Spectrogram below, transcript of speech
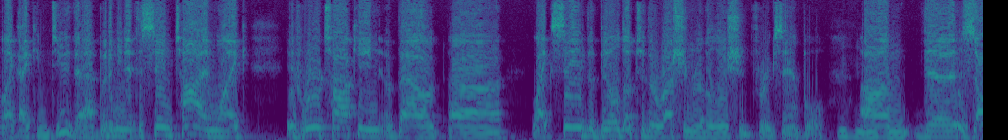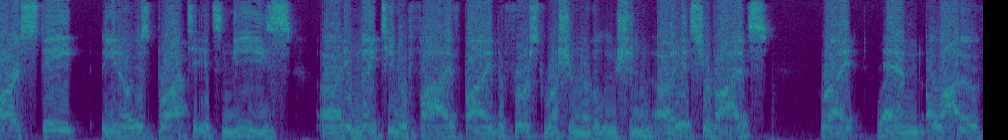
like I can do that. But I mean, at the same time, like if we're talking about uh, like say the build up to the Russian Revolution, for example. Mm-hmm. Um, the Tsar state, you know, is brought to its knees uh, in 1905 by the first Russian Revolution. Uh, it survives, right? right? And a lot of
